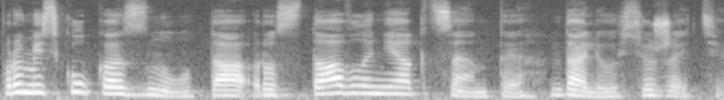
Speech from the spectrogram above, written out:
Про міську казну та розставлені акценти далі у сюжеті.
